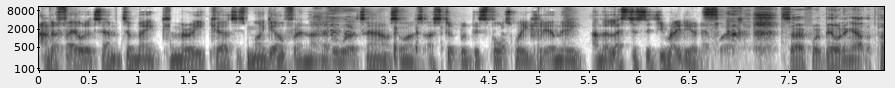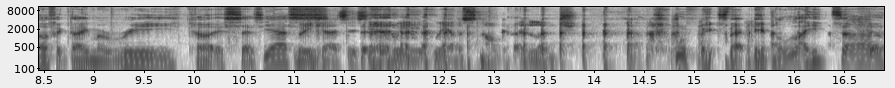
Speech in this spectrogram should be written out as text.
and a failed attempt to make Marie Curtis my girlfriend. That never worked out. So I, I stuck with the Sports Weekly and the and the Leicester City Radio Network. So if we're building out the perfect day, Marie Curtis says yes. Marie Curtis, yeah. we, we have a snog at lunch. we'll fix that in later.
